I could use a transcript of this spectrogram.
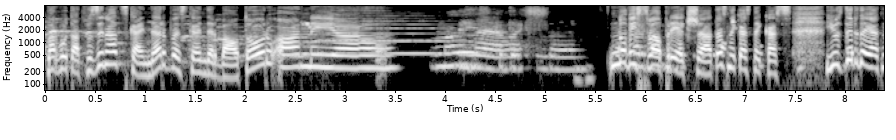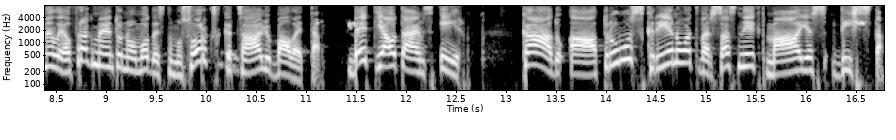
Varbūt atpazīstināt skaņdarbu vai skaņdarbu autoru Anija. Man liekas, Nu, viss vēl priekšā. Tas nekas, nekas. Jūs dzirdējāt nelielu fragment no Modesta Musorgska cāļu baleta. Bet jautājums ir, kādu ātrumu skrienot var sasniegt mājas vista?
